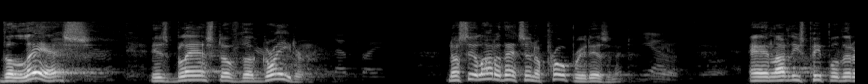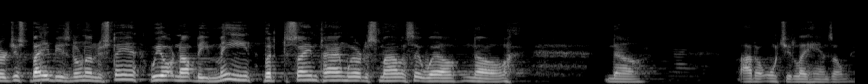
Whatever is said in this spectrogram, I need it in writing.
The less is blessed of the greater. Now, see, a lot of that's inappropriate, isn't it? And a lot of these people that are just babies don't understand. We ought not be mean, but at the same time, we ought to smile and say, well, no, no, I don't want you to lay hands on me.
